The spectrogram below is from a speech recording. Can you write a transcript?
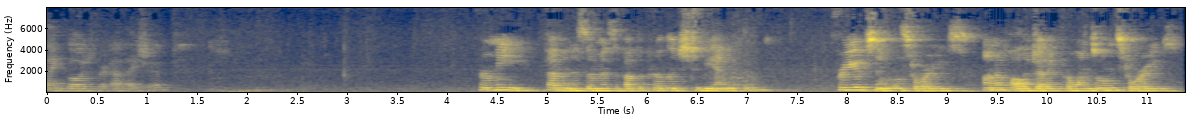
Thank God for allyship. For me, feminism is about the privilege to be anything. Free of single stories, unapologetic for one's own stories,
